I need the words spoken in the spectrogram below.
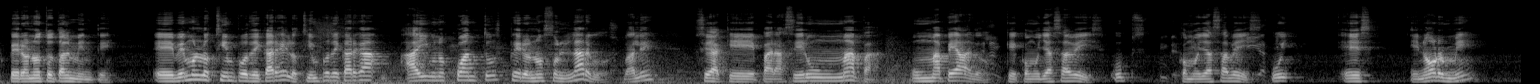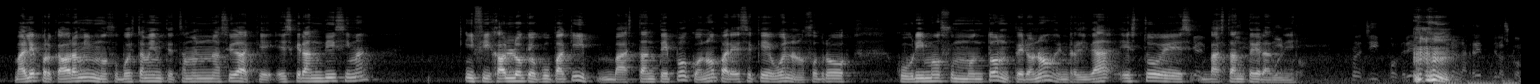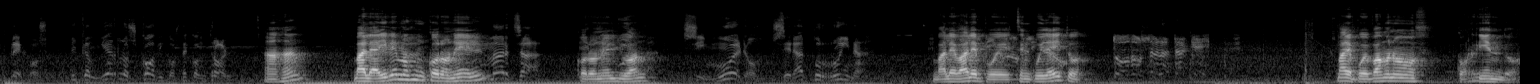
Pero no totalmente. Eh, vemos los tiempos de carga y los tiempos de carga hay unos cuantos, pero no son largos, ¿vale? O sea que para hacer un mapa, un mapeado, que como ya sabéis, ups, como ya sabéis, uy, es enorme, ¿vale? Porque ahora mismo supuestamente estamos en una ciudad que es grandísima y fijaos lo que ocupa aquí, bastante poco, ¿no? Parece que, bueno, nosotros cubrimos un montón, pero no, en realidad esto es bastante grande. Cambiar los códigos de control. Ajá. Vale, ahí vemos un ¡En coronel. Coronel Yuan. Si muero, será tu ruina. Vale, vale, pues ten cuidadito. Vale, pues vámonos corriendo.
